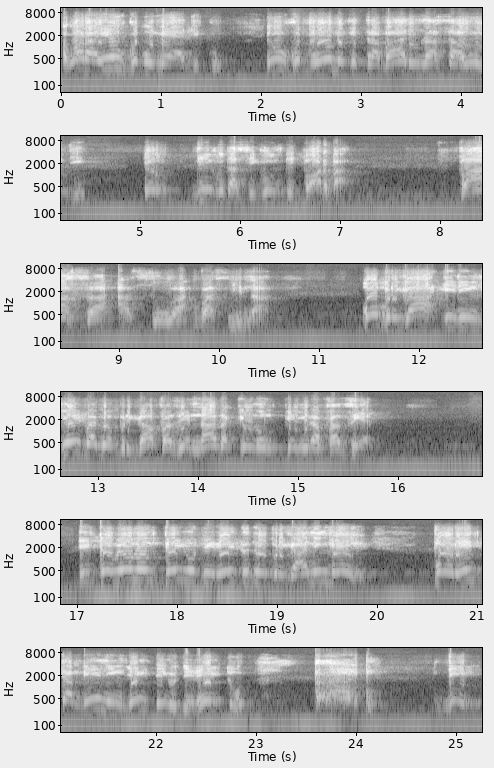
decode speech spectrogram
Agora, eu, como médico, eu, como homem que trabalho na saúde, eu digo da seguinte forma: faça a sua vacina. Obrigar, e ninguém vai me obrigar a fazer nada que eu não queira fazer. Então eu não tenho o direito de obrigar ninguém. Porém, também ninguém tem o direito de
